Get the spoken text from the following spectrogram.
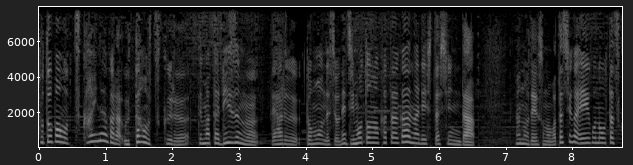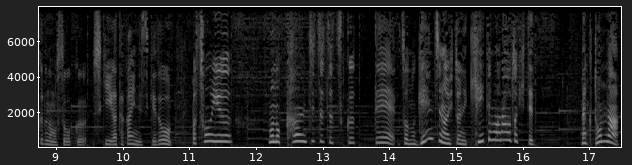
言葉を使いながら歌を作る。でまたリズムであると思うんですよね。地元の方が慣れ親しんだ。なのでその私が英語の歌作るのもすごく敷居が高いんですけど、まあ、そういうものを感じつつ作ってその現地の人に聞いてもらう時ってなんかどんな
